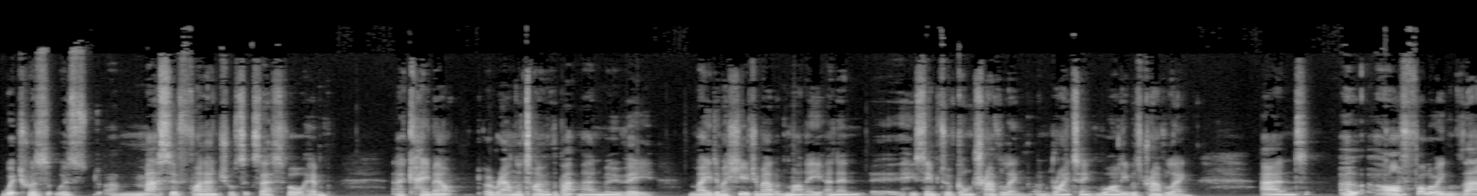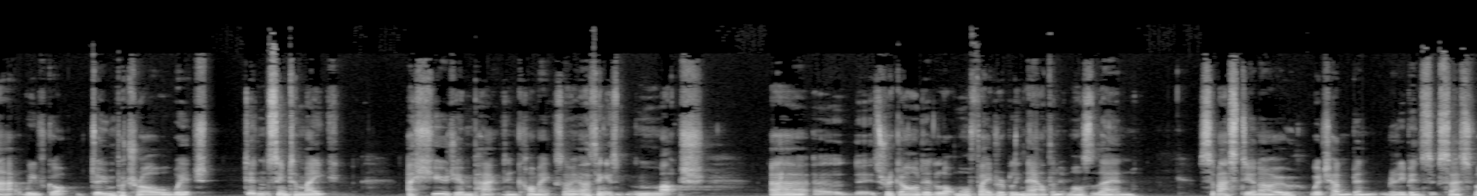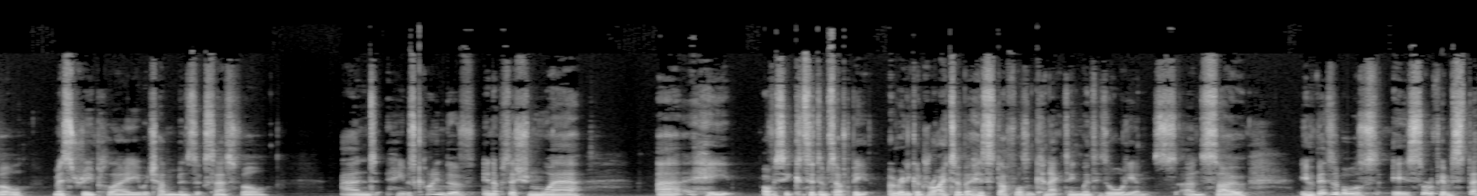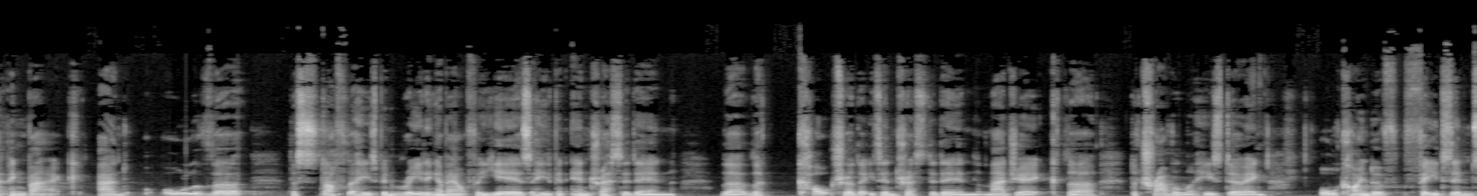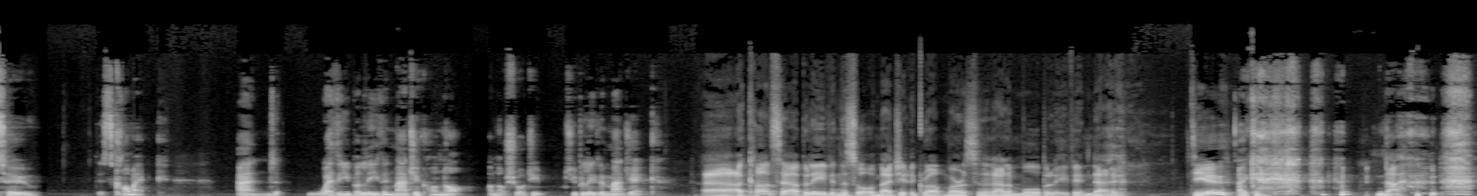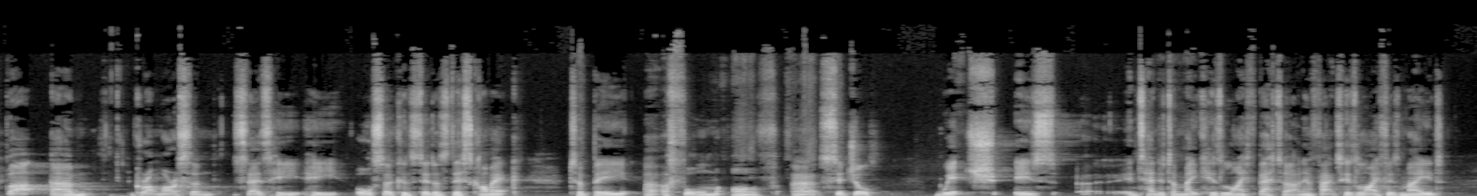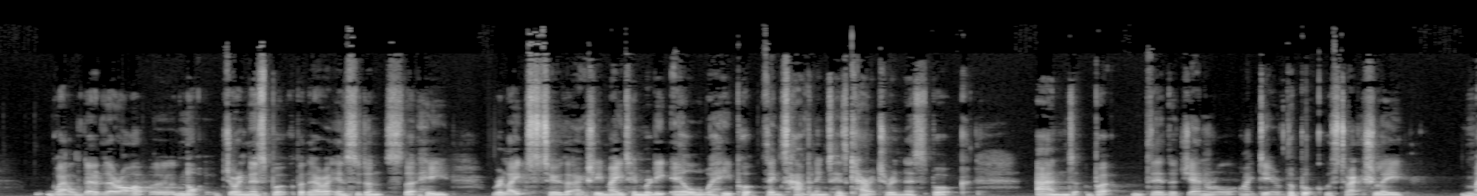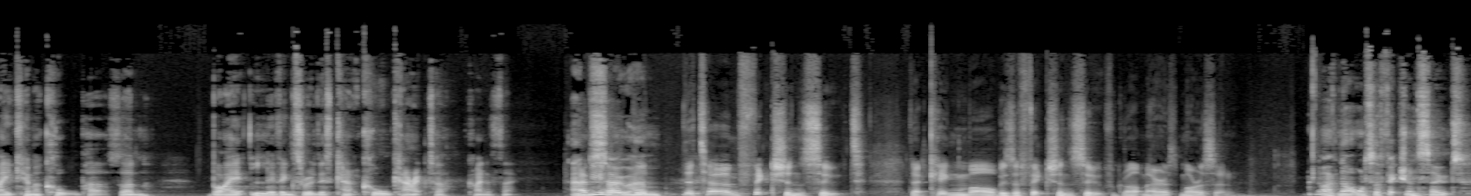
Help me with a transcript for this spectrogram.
which was, was a massive financial success for him. Uh, came out around the time of the Batman movie, made him a huge amount of money, and then uh, he seems to have gone travelling and writing while he was travelling. And uh, following that, we've got Doom Patrol, which didn't seem to make a huge impact in comics. I, I think it's much, uh, uh, it's regarded a lot more favourably now than it was then. Sebastian O, which hadn't been really been successful. Mystery Play, which hadn't been successful. And he was kind of in a position where uh, he obviously considered himself to be a really good writer, but his stuff wasn't connecting with his audience. And so Invisibles is sort of him stepping back and all of the, the stuff that he's been reading about for years, that he's been interested in, the, the culture that he's interested in, the magic, the, the travel that he's doing, all kind of feeds into this comic. And whether you believe in magic or not, I'm not sure. Do you, do you believe in magic? Uh, I can't say I believe in the sort of magic that Grant Morrison and Alan Moore believe in. No. Do you? Okay. no. but um, Grant Morrison says he, he also considers this comic to be a, a form of uh, sigil, which is uh, intended to make his life better. And in fact, his life is made. Well, there, there are uh, not during this book, but there are incidents that he relates to that actually made him really ill, where he put things happening to his character in this book. And but the the general idea of the book was to actually make him a cool person by living through this ca- cool character kind of thing. And Have you so, heard the, um, the term fiction suit? That King Mob is a fiction suit for Grant Morris- Morrison. I've not. What's a fiction suit?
